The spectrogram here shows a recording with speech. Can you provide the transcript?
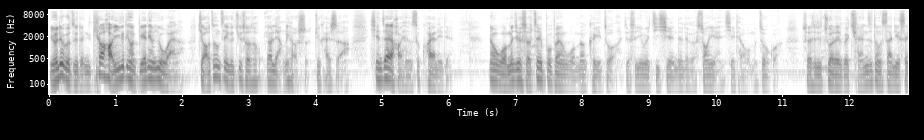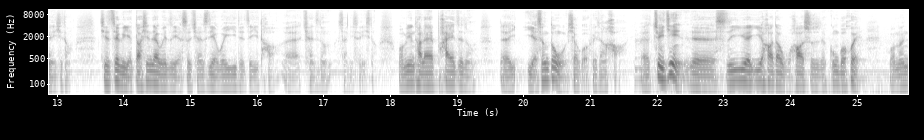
有六个自由度。你挑好一个地方，别的地方又歪了。矫正这个据说是要两个小时，最开始啊，现在好像是快了一点。那我们就说这部分我们可以做，就是因为机器人的这个双眼协调我们做过，所以说就做了一个全自动 3D 摄影系统。其实这个也到现在为止也是全世界唯一的这一套呃全自动 3D 摄影系统。我们用它来拍这种呃野生动物，效果非常好。呃，最近呃十一月一号到五号是公博会，我们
